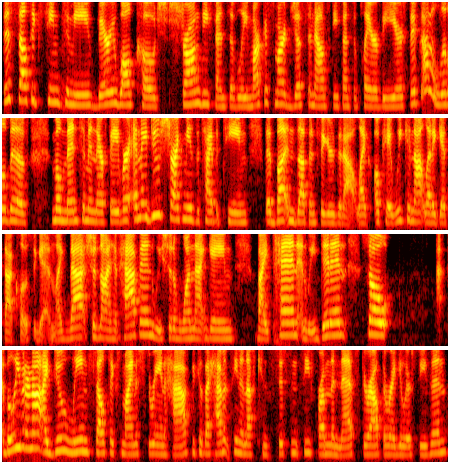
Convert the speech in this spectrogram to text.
this Celtics team to me, very well coached, strong defensively. Marcus Smart just announced defensive player of the year. So they've got a little bit of momentum in their favor. And they do strike me as the type of team that buttons up and figures it out. Like, okay, we cannot let it get that close again. Like that should not have happened. We should have won that game by 10 and we didn't. So believe it or not, I do lean Celtics minus three and a half because I haven't seen enough consistency from the Nets throughout the regular season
